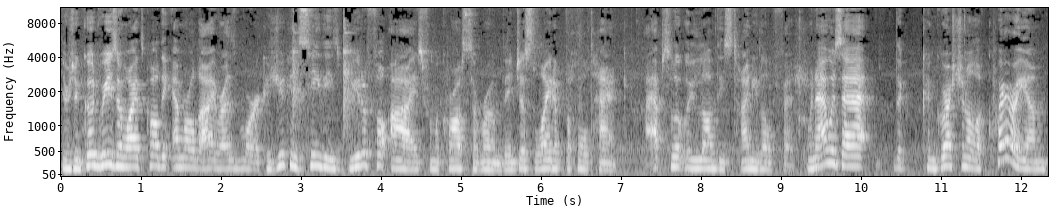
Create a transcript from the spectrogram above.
There's a good reason why it's called the Emerald Eye Rasbora, because you can see these beautiful eyes from across the room. They just light up the whole tank. I absolutely love these tiny little fish. When I was at the Congressional Aquarium,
